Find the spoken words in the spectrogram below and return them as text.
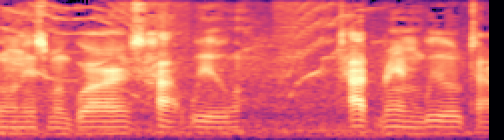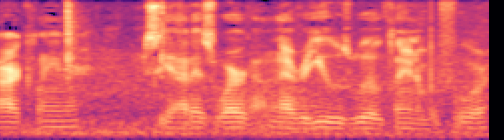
on this Meguiar's Hot Wheel, Hot Rim Wheel Tire Cleaner. See how this works. I've never used wheel cleaner before.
